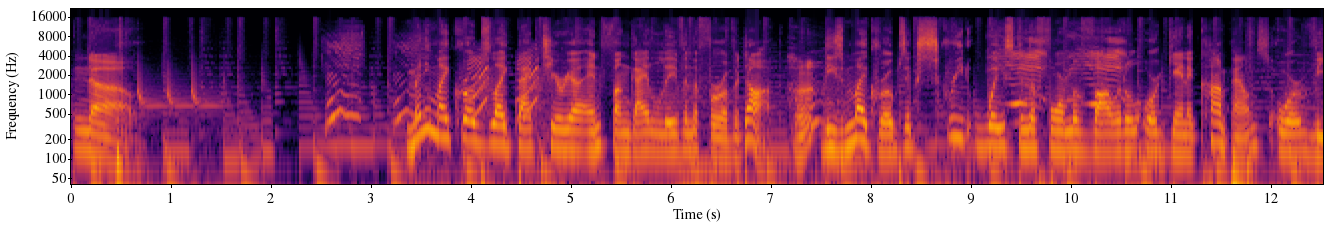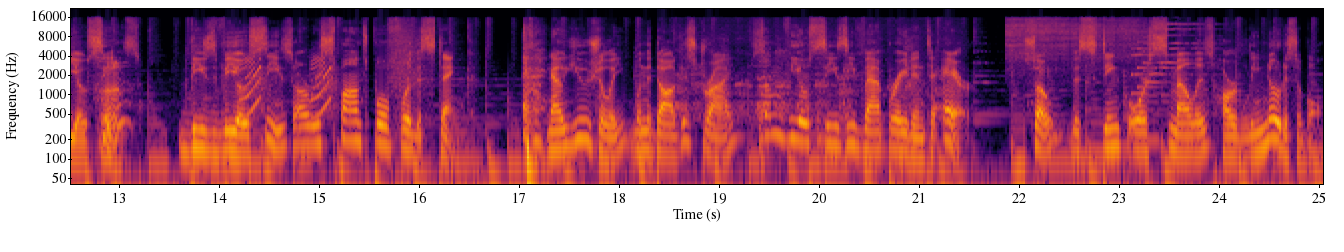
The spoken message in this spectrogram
No. Many microbes like bacteria and fungi live in the fur of a dog. Huh? These microbes excrete waste in the form of volatile organic compounds, or VOCs. These VOCs are responsible for the stink. Now usually, when the dog is dry, some VOCs evaporate into air. So, the stink or smell is hardly noticeable.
